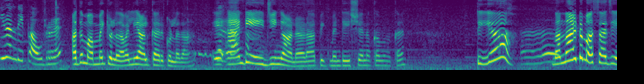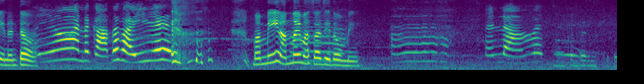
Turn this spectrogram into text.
ഇതെന്താ പൗഡർ അത് മമ്മയ്ക്കുള്ളതാ വലിയ ആൾക്കാർക്കുള്ളതാ. ആന്റി ഏജിങ് ആണ് പിഗ്മെന്റേഷൻ ഒക്കെ നോക്കാൻ ടിയ നന്നായിട്ട് മസാജ് ചെയ്യണം കേട്ടോ മമ്മി നന്നായി മസാജ് ചെയ്തോ മമ്മി ആ, എന്റെ അമ്മ നമുക്ക് എന്തായാലും മിസ്റ്റേക്ക്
